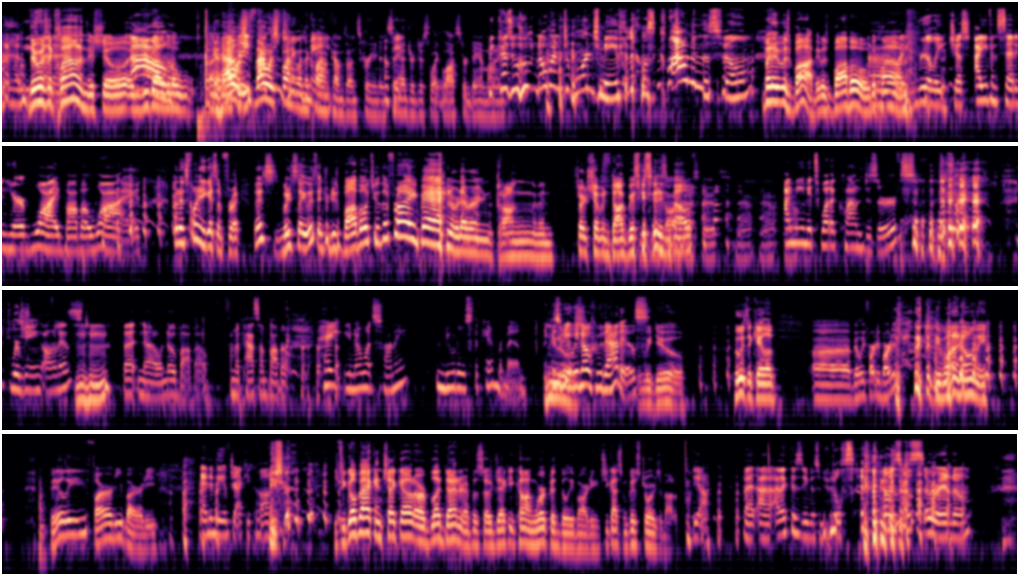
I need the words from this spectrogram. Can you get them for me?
Than when he There was a said it. clown in this show, and you got a Oh! little Okay, that was that was funny when the clown me. comes on screen and Okay. Sandra just like lost her damn mind. Because who? No one warned me that there was a clown in this film. But it was Bob. It was Bobo, the Oh, clown. I really just. I even said in here, "Why, Baba? Why?" But it's funny. You get some fry. Let's what do you say? Let's introduce Bobo to the frying pan or whatever, and gong, and then start shoving dog biscuits in his Dog mouth. biscuits. Yeah, yeah, I yeah. mean, it's what a clown deserves. We're being honest. Mm-hmm. But no, no Bobo. I'm gonna pass on Bobo. Hey, you know what's funny? Noodles the cameraman. Because we, we know who that is. We do. Who is it, Caleb? Uh, Billy Farty Barty. the one and only Billy Farty Barty. Enemy of Jackie Kong. If you go back and check out our Blood Diner episode, Jackie Kong worked with Billy Barty. And she got some good stories about him. yeah. But uh, I like that his name is Noodles. that was just so random.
